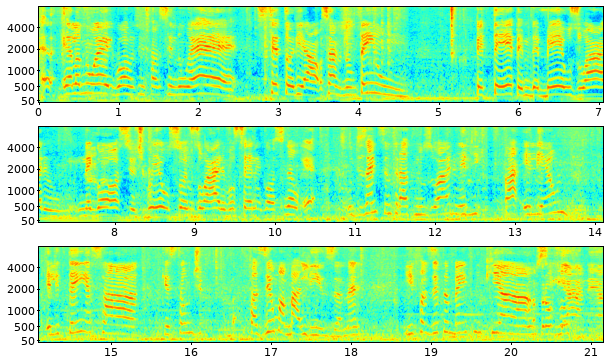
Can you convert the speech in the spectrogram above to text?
é, ela não é igual a gente fala assim, não é setorial, sabe? Não tem um PT, PMDB, usuário, negócio, tipo eu sou usuário, você é negócio. Não, é o design centrado no usuário, ele ele é um ele tem essa questão de fazer uma baliza, né? e fazer também com que a Conciliar, né,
